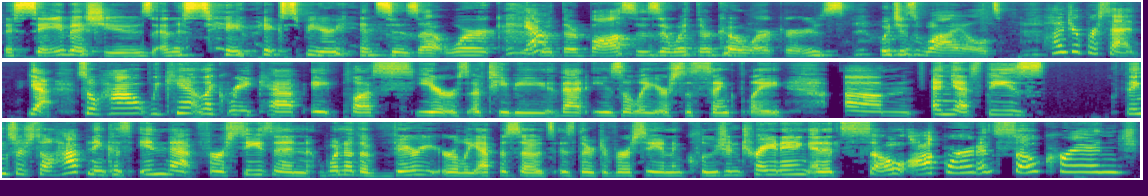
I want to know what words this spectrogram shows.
the same issues and the same experiences at work yeah. with their bosses and with their coworkers which is wild 100% yeah. So how we can't like recap eight plus years of TV that easily or succinctly. Um, and yes, these things are still happening because in that first season, one of the very early episodes is their diversity and inclusion training, and it's so awkward and so cringe.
